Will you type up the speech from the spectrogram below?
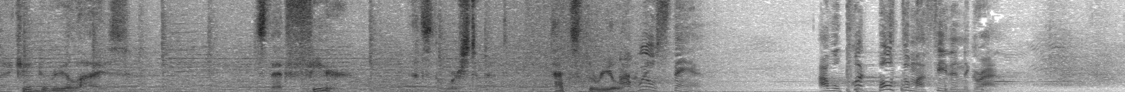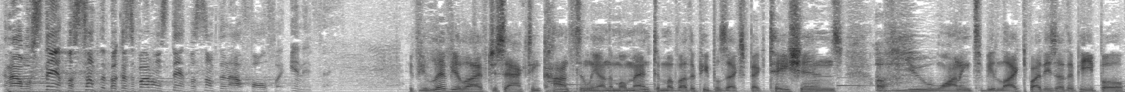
I came to realize it's that fear that's the worst of it. That's the real I will stand. I will put both of my feet in the ground. And I will stand for something because if I don't stand for something, I'll fall for anything. if you live your life just acting constantly on the momentum of other people's expectations of you wanting to be liked by these other people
